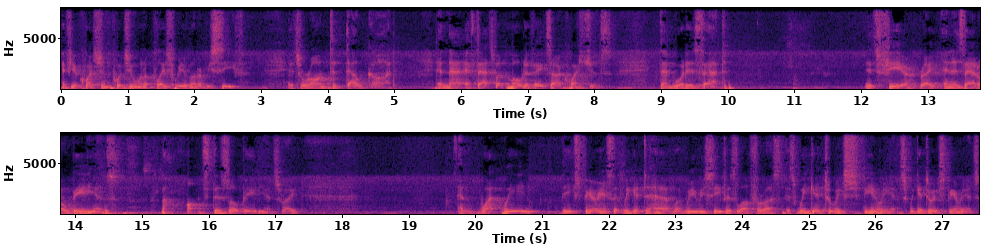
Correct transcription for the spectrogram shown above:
If your question puts you in a place where you're going to receive, it's wrong to doubt God. And that if that's what motivates our questions, then what is that? It's fear, right? And is that obedience? No, it's disobedience, right? And what we the experience that we get to have when we receive his love for us is we get to experience, we get to experience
